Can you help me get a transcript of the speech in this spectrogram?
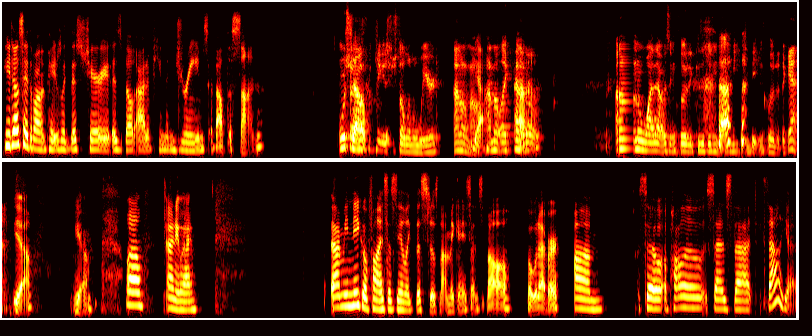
he does say at the bottom of the page like this chariot is built out of human dreams about the sun. Which so, I also think is just a little weird. I don't know. Yeah, I don't like. I don't. I don't, I don't know why that was included because it didn't need to be included again. Yeah. Yeah. Well, anyway. I mean, Nico finally says something like this does not make any sense at all, but whatever. Um, so Apollo says that Thalia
